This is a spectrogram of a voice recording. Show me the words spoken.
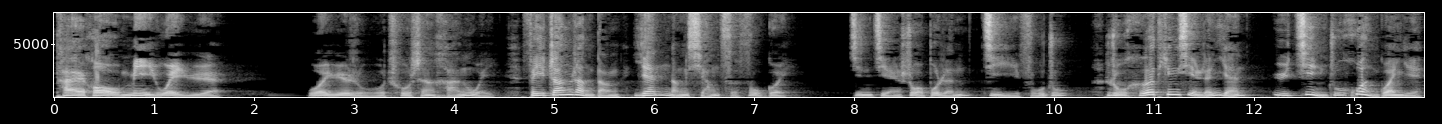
太后密谓曰：“我与汝出身寒微。”非张让等焉能享此富贵？今简硕不仁，既已伏诛，汝何听信人言，欲尽诛宦官也？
